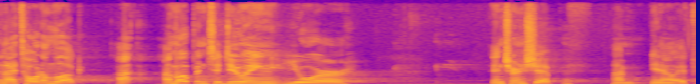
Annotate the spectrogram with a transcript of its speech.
And I told him, Look, I, am open to doing your internship. I'm, you know, if,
